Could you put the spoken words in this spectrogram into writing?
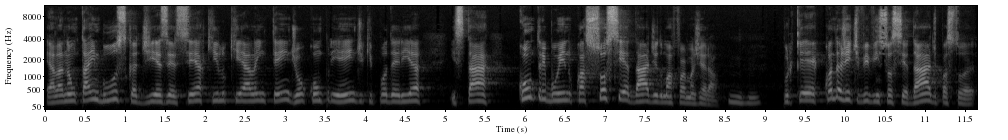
ela não está em busca de exercer aquilo que ela entende ou compreende que poderia estar contribuindo com a sociedade de uma forma geral. Uhum. Porque quando a gente vive em sociedade, pastor,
